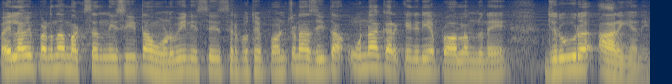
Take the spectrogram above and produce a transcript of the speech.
ਪਹਿਲਾਂ ਵੀ ਪੜ੍ਹਨ ਦਾ ਮਕਸਦ ਨਹੀਂ ਸੀ, ਤਾਂ ਹੁਣ ਵੀ ਨਹੀਂ ਸੀ, ਸਿਰਫ ਉੱਥੇ ਪਹੁੰਚਣਾ ਸੀ, ਤਾਂ ਉਹਨਾਂ ਕਰਕੇ ਜਿਹੜੀਆਂ ਪ੍ਰੋਬਲਮਸ ਨੇ ਜ਼ਰੂਰ ਆ ਰਹੀਆਂ ਨੇ।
